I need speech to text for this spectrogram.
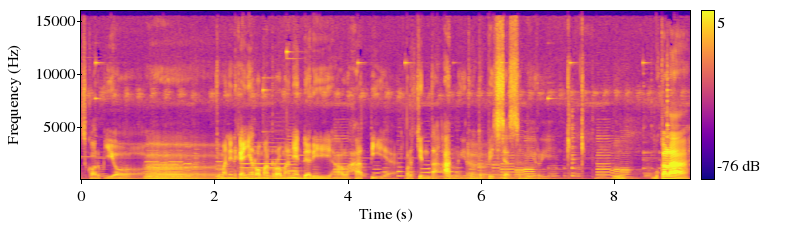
Scorpio. Eh. Cuman ini kayaknya roman-romannya dari hal hati ya, percintaan gitu untuk Eh. Pisces sendiri. Bu, bukalah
